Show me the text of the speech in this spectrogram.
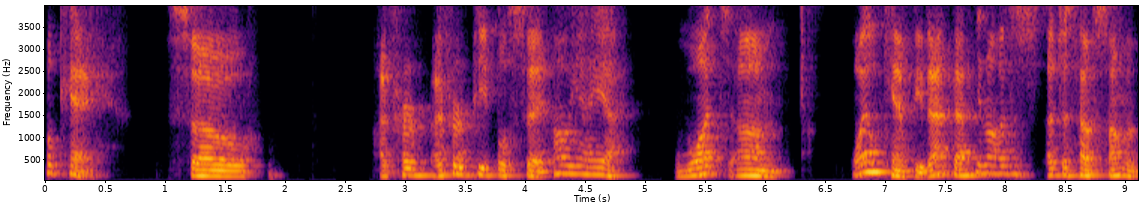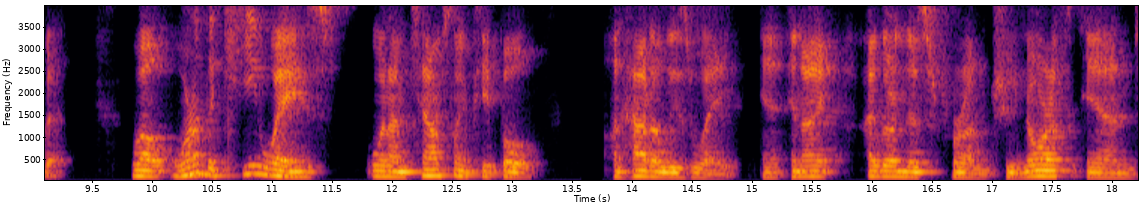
Okay, so I've heard I've heard people say, "Oh yeah, yeah, what um, oil can't be that bad." You know, I'll just I'll just have some of it. Well, one of the key ways when I'm counseling people on how to lose weight, and, and I I learned this from True North, and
